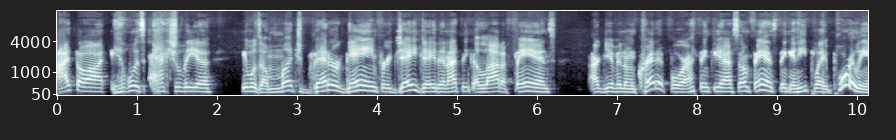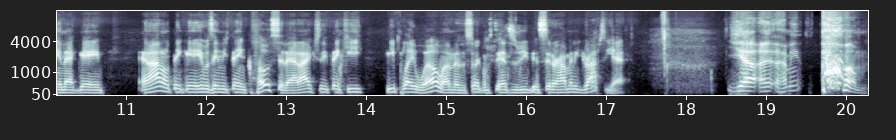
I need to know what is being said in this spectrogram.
I thought it was actually a it was a much better game for JJ than I think a lot of fans are giving him credit for. I think you have some fans thinking he played poorly in that game. And I don't think it was anything close to that. I actually think he he played well under the circumstances when you consider how many drops he had. Yeah, I, I mean,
